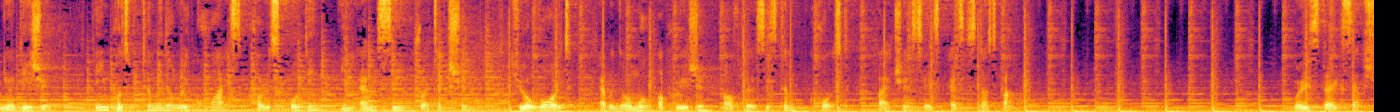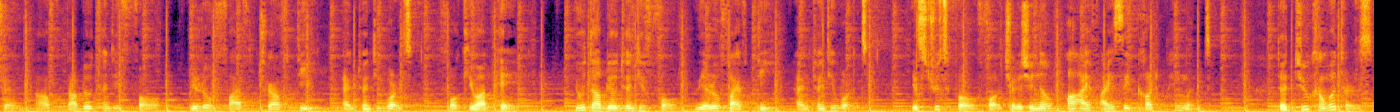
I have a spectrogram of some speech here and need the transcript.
In addition, the input terminal requires corresponding EMC protection to avoid abnormal operation of the system caused by transit at startup. With the exception of W24, 0512D and 20 volts for QR Pay, UW24, 05D and 20 volts is suitable for traditional RFIC card payment the two converters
